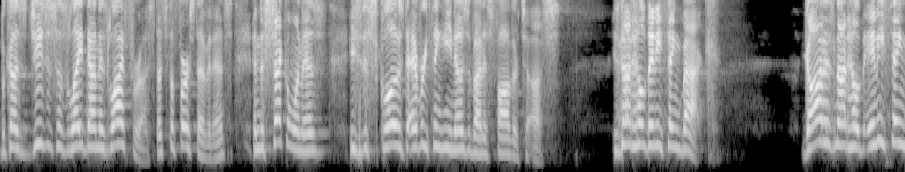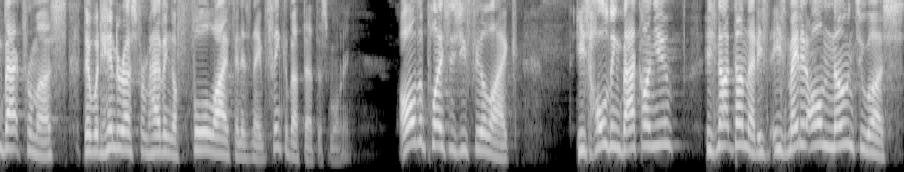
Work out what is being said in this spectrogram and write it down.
because Jesus has laid down his life for us. That's the first evidence. And the second one is he's disclosed everything he knows about his Father to us. He's not held anything back. God has not held anything back from us that would hinder us from having a full life in his name. Think about that this morning. All the places you feel like he's holding back on you, he's not done that. He's, he's made it all known to us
